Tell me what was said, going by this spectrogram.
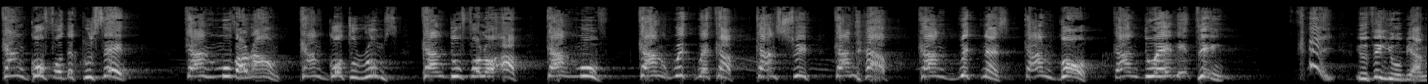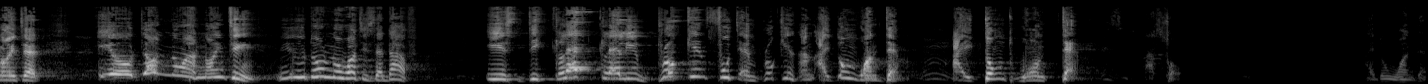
Can't go for the crusade. Can't move around. Can't go to rooms. Can't do follow up. Can't move. Can't wake, wake up. Can't sweep. Can't help. Can't witness. Can't go. Can't do anything. Hey, you think you will be anointed? You don't know anointing. You don't know what is the dove. Is declared clearly broken foot and broken hand. I don't want them. I don't want them. That's all. I don't want them.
